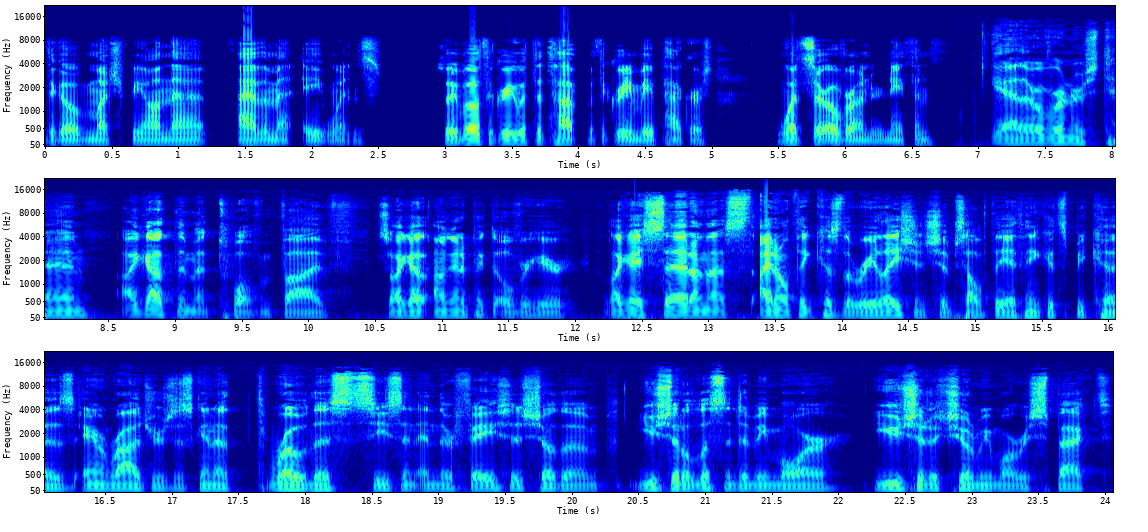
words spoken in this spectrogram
to go much beyond that. I have them at eight wins. So we both agree with the top with the Green Bay Packers. What's their over under, Nathan? Yeah, their over under is ten. I got them at twelve and five. So I got I'm gonna pick the over here like I said, I'm not. I don't think because the relationship's healthy. I think it's because Aaron Rodgers is going to throw this season in their faces, show them you should have listened to me more. You should have shown me more respect.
